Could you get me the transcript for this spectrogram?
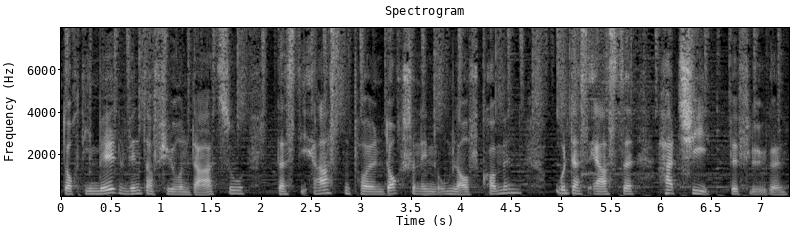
Doch die milden Winter führen dazu, dass die ersten Pollen doch schon in den Umlauf kommen und das erste Hatschi beflügeln.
